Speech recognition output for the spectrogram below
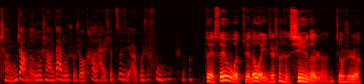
成长的路上，大多数时候靠的还是自己，而不是父母，是吗？对，所以我觉得我一直是很幸运的人，就是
